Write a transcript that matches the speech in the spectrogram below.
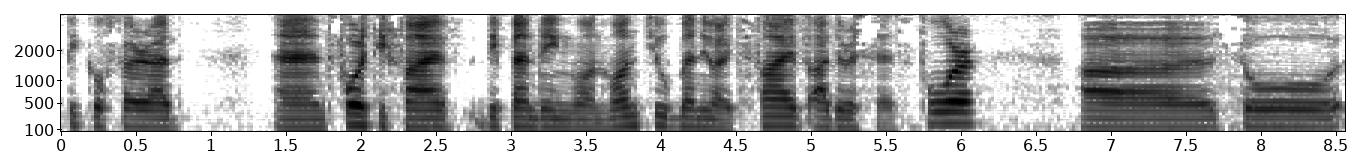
picofarad and 45 depending on one tube manual it's 5 others says 4 uh, so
